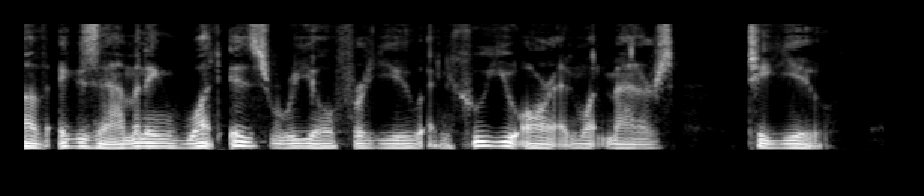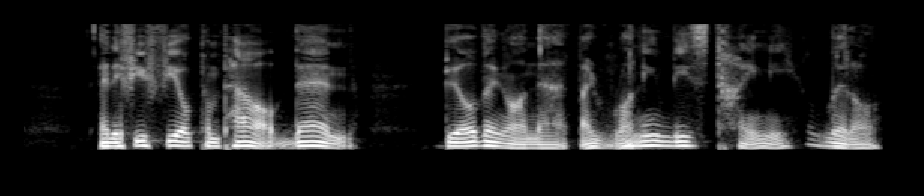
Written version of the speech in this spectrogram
of examining what is real for you and who you are and what matters to you. And if you feel compelled, then building on that by running these tiny little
